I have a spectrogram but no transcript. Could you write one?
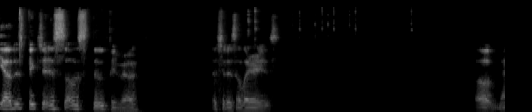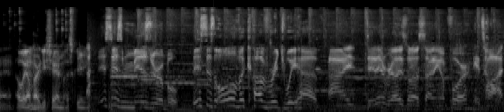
Yo, this picture is so stupid, bro. That shit is hilarious. Oh man. Oh wait, I'm already sharing my screen. This is miserable. This is all the coverage we have. I didn't realize what I was signing up for. It's hot.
